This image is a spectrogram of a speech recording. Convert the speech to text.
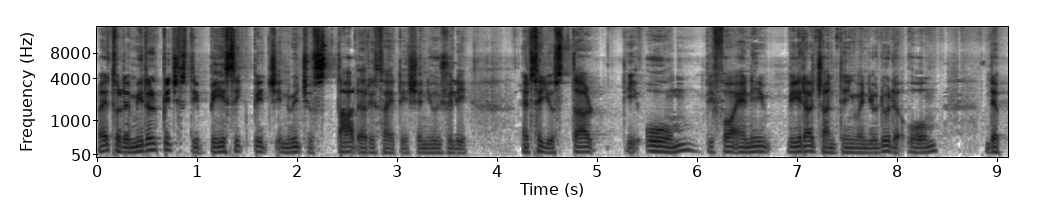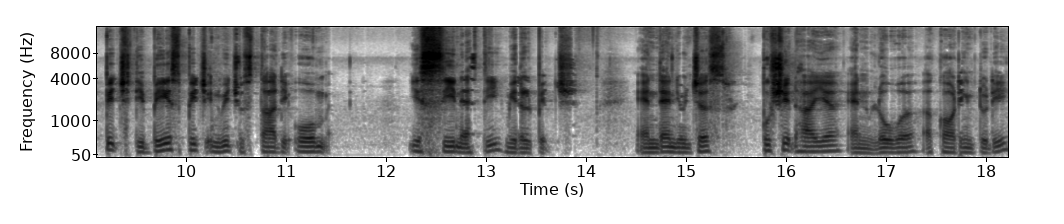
Right? So the middle pitch is the basic pitch in which you start a recitation usually. Let's say you start the Om before any Veda chanting, when you do the Om, the pitch, the base pitch in which you start the Om is seen as the middle pitch. And then you just push it higher and lower according to the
